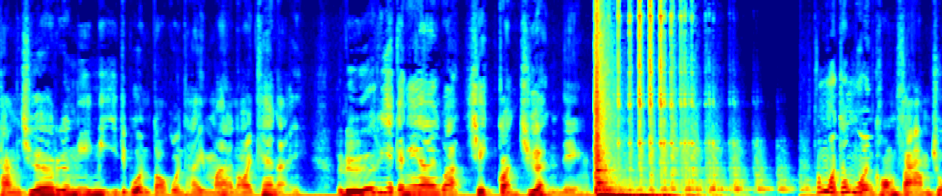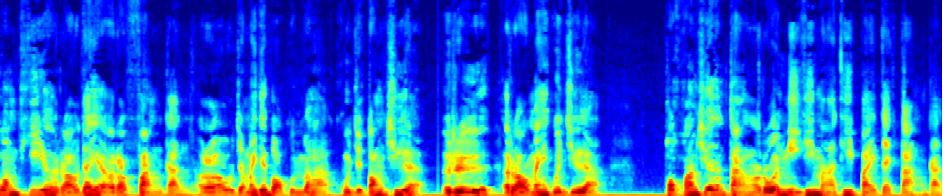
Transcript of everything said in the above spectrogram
ทางเชื่อเรื่องนี้มีอิทธิพลต่อคนไทยมากน้อยแค่ไหน หรือเรียกกันง่ายๆว่าเช็คก่อนเชื่อนั่นเองทั้งหมดทั้งมวลของ 3 ช่วงที่เราได้รับฟังกัน เราจะไม่ได้บอกคุณว่าคุณจะต้องเชื่อ หรือเราไม่ให้คุณเชื่อ เพราะความเชื่อต่างๆล้วนมีที่มาที่ไปแตกต่างกัน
